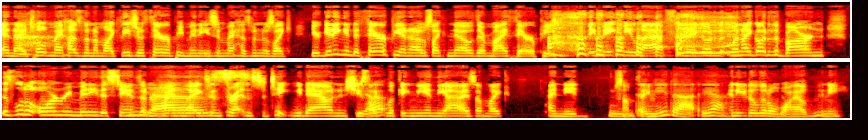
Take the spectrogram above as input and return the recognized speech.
And I told my husband, I'm like, these are therapy minis. And my husband was like, you're getting into therapy. And I was like, no, they're my therapy. They make me laugh when I go to the, when I go to the barn, this little ornery mini that stands on yes. her hind legs and threatens to take me down. And she's yep. like looking me in the eyes. I'm like, I need something. I need that. Yeah. I need a little wild mini.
